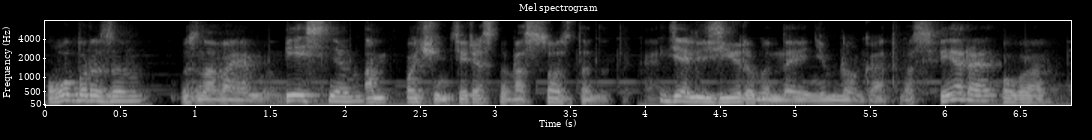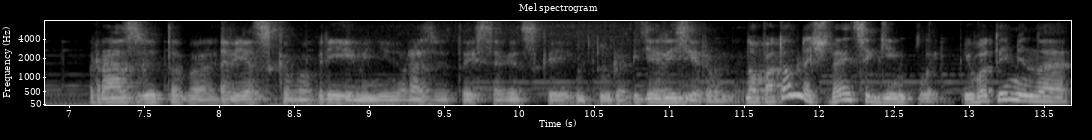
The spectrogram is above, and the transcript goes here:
образом, узнаваемым песням. Там очень интересно воссоздана такая идеализированная немного атмосфера такого развитого советского времени, развитой советской культуры, идеализированной. Но потом начинается геймплей. И вот именно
